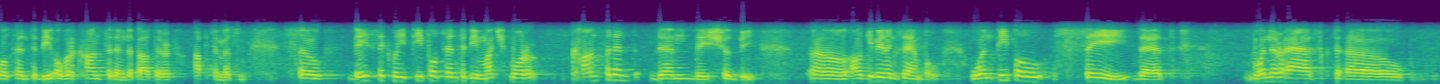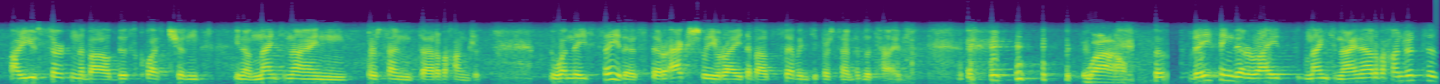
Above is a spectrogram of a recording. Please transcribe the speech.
will tend to be overconfident about their optimism. So basically, people tend to be much more confident than they should be. uh, I'll give you an example. When people say that, when they're asked, uh, "Are you certain about this question?" You know, 99% out of 100. When they say this, they're actually right about 70% of the time. wow. So they think they're right 99 out of 100 to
